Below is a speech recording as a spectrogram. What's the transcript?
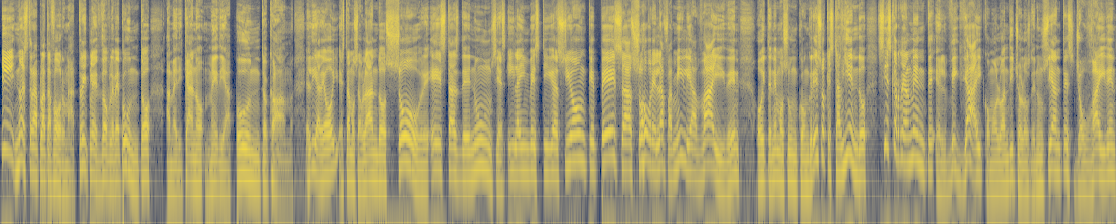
y nuestra plataforma www.americanomedia.com. El día de hoy estamos hablando sobre estas denuncias y la investigación que pesa sobre la familia Biden. Hoy tenemos un Congreso que está viendo si es que realmente el Big Guy, como lo han dicho los denunciantes, Joe Biden,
